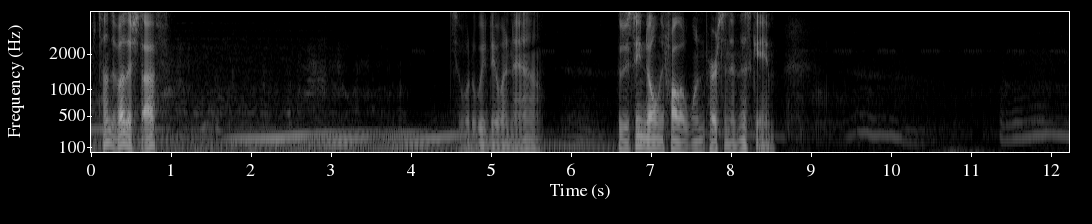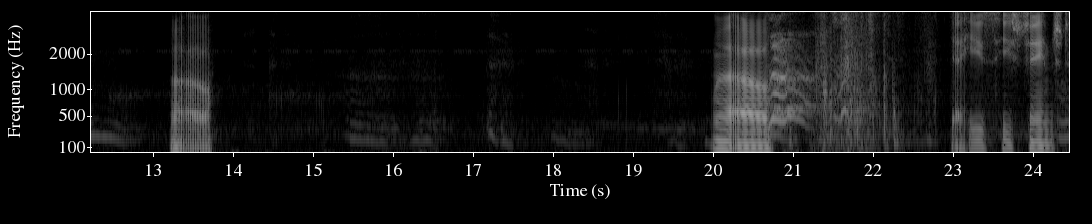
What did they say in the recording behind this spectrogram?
There's tons of other stuff. So what are we doing now? Because we seem to only follow one person in this game. Uh-oh. Uh-oh. Yeah, he's he's changed.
